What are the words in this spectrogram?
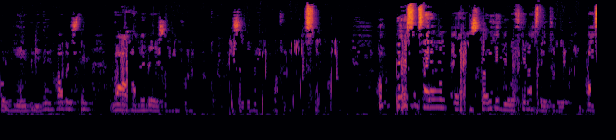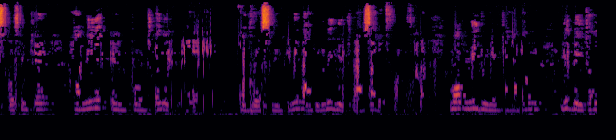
کلی بلیدینگ ها داشتیم و همه به اشاره خب برسیم سر اشکالی که گرفتیم از دیتای پس گفتیم که همه اینپوت های لینکینگ در حدود یک درصد اتفاق ما می‌دونیم که الان یه دیتای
